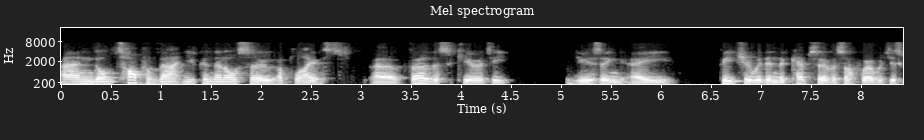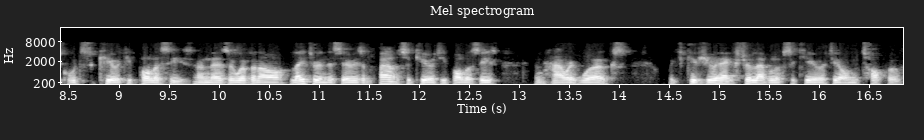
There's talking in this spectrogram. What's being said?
And on top of that, you can then also apply uh, further security using a feature within the KEP server software, which is called security policies. And there's a webinar later in the series about security policies and how it works, which gives you an extra level of security on top of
